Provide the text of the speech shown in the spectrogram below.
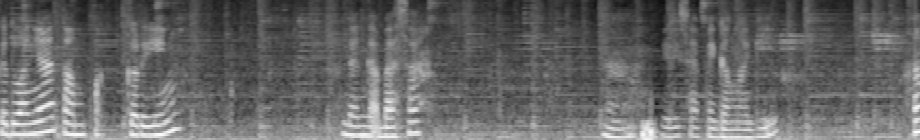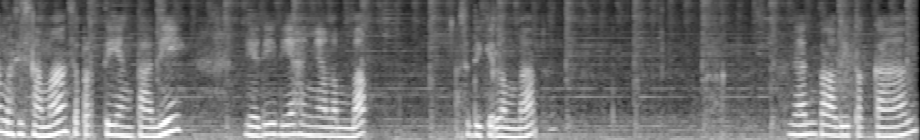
Keduanya tampak kering dan gak basah. Nah jadi saya pegang lagi. Nah, masih sama seperti yang tadi. Jadi dia hanya lembab sedikit lembab. Dan kalau ditekan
